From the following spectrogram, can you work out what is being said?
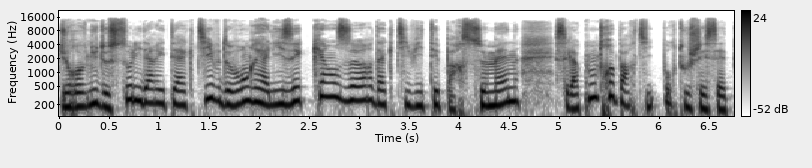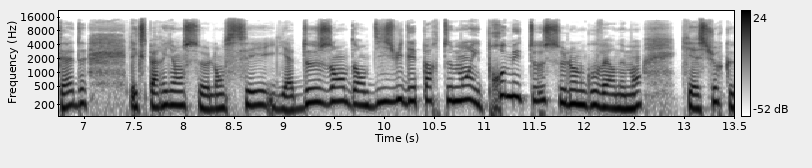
du revenu de solidarité active devront réaliser 15 heures d'activité par semaine. C'est la contrepartie pour toucher cette aide. L'expérience lancée il y a deux ans dans 18 départements est prometteuse selon le gouvernement qui assure que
